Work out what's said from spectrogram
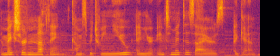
and make sure nothing comes between you and your intimate desires again.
